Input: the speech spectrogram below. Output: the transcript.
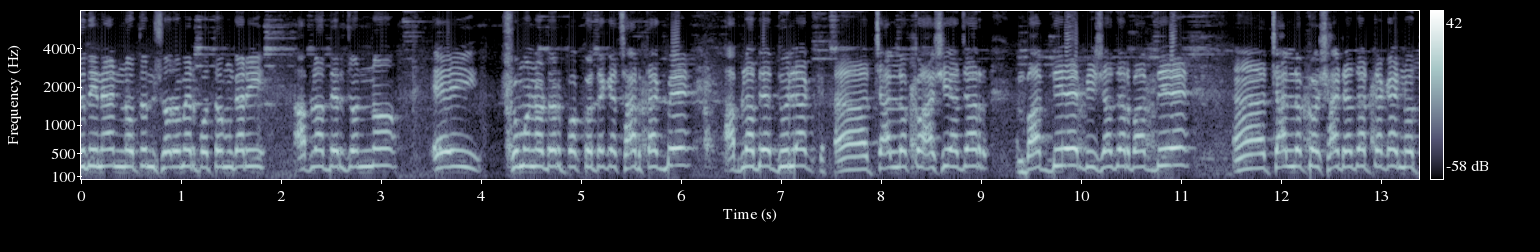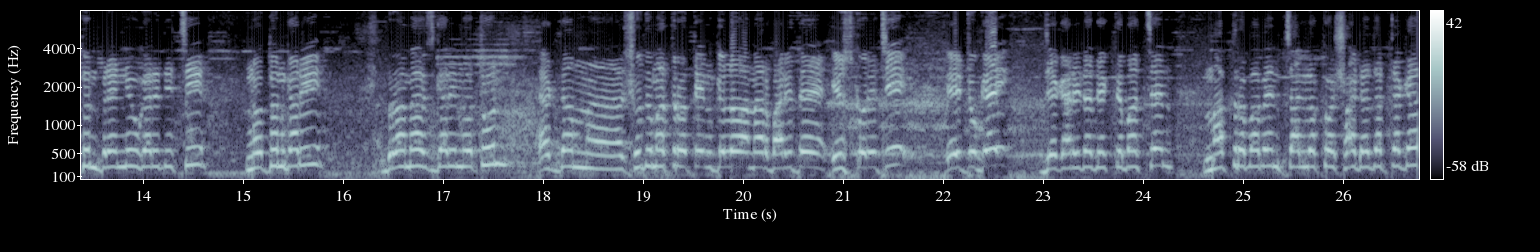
যদি নেন নতুন শোরুমের প্রথম গাড়ি, আপনাদের জন্য এই সুমন অটোর পক্ষ থেকে ছাড় থাকবে। আপনাদের দুই লাখ চার লক্ষ আশি হাজার বাদ দিয়ে, বিশ হাজার বাদ দিয়ে চার লক্ষ ষাট হাজার টাকায় নতুন ব্র্যান্ড নিউ গাড়ি দিচ্ছি। নতুন গাড়ি ব্রহ্মাস গাড়ি নতুন, একদম শুধুমাত্র তিন কিলো আমার বাড়িতে ইউজ করেছি। এইটুকুই যে গাড়িটা দেখতে পাচ্ছেন, মাত্র পাবেন চার লক্ষ ষাট হাজার টাকা।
